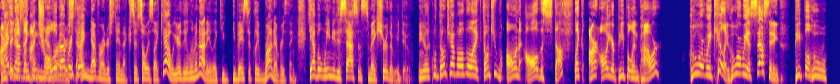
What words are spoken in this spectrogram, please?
aren't I they just in control of everything? I never understand that because it's always like, yeah, well, you're the Illuminati. Like you, you basically run everything. Yeah, but we need assassins to make sure that we do. And you're like, well, don't you have all the like? Don't you own all the stuff? like, aren't all your people in power? Who are we killing? Who are we assassinating? People who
